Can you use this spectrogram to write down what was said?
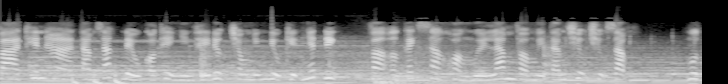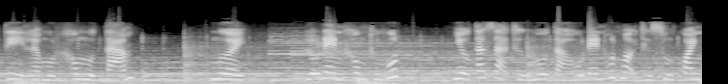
và thiên hà Tam Giác đều có thể nhìn thấy được trong những điều kiện nhất định, và ở cách xa khoảng 15 và 18 triệu triệu dặm. 1 tỷ là 1018. 10. Lỗ đen không thu hút. Nhiều tác giả thường mô tả hố đen hút mọi thứ xung quanh.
